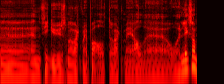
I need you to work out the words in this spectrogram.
eh, en figur som har vært med på alt og vært med i alle år, liksom.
